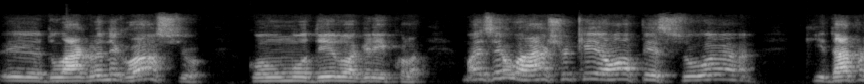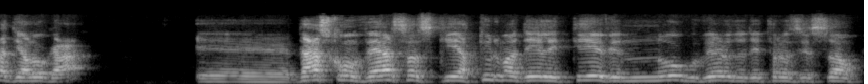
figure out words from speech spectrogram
eh, do agronegócio, com um modelo agrícola. Mas eu acho que é uma pessoa que dá para dialogar. É, das conversas que a turma dele teve no governo de transição,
